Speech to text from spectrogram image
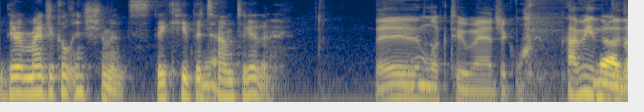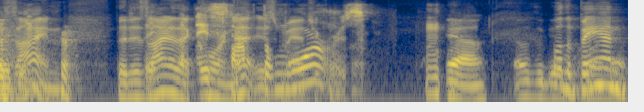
They're magical instruments. They keep the Yeah. town together. they didn't look too magical. I mean, No, the they- design, the design of that they cornet stopped is the magical. wars. yeah that was a good Well, the point. band,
